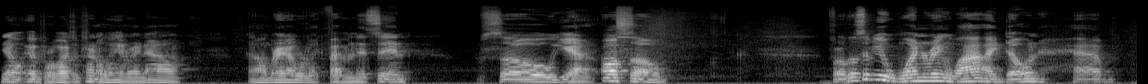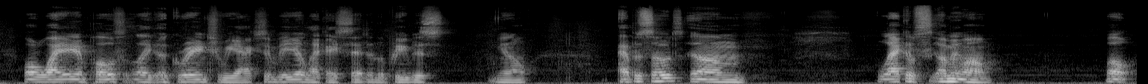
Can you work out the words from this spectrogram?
you know improvise. I'm trying to wing it right now. Um, right now we're like five minutes in. So yeah. Also, for those of you wondering why I don't have or why I didn't post like a Grinch reaction video, like I said in the previous, you know, episodes, um, lack of. I mean, well, well,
